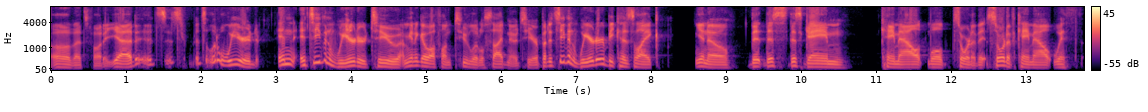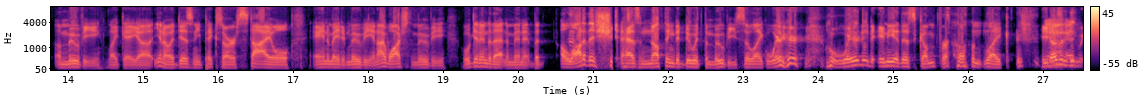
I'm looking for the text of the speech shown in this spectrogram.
Oh, that's funny. Yeah, it, it's it's it's a little weird, and it's even weirder too. I'm gonna go off on two little side notes here, but it's even weirder because, like, you know, th- this this game came out. Well, sort of. It sort of came out with a movie, like a uh, you know a Disney Pixar style animated movie, and I watched the movie. We'll get into that in a minute, but a lot of this shit has nothing to do with the movie. So, like, where where did any of this come from? like, he Yeah, doesn't and- do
